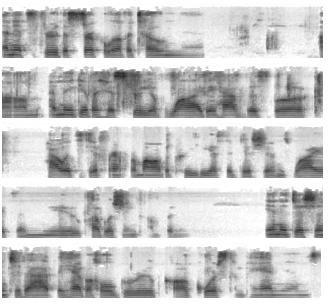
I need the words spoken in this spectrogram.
And it's through the Circle of Atonement. Um, and they give a history of why they have this book, how it's different from all the previous editions, why it's a new publishing company. In addition to that, they have a whole group called Course Companions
